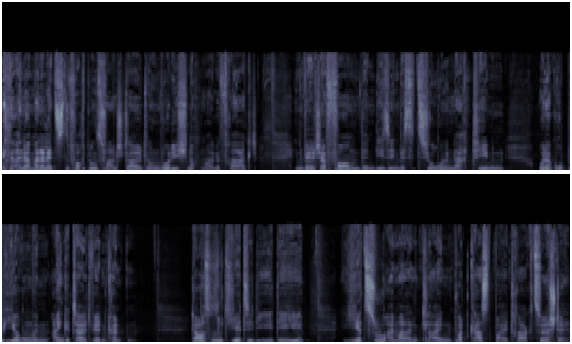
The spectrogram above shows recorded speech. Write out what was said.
In einer meiner letzten Fortbildungsveranstaltungen wurde ich nochmal gefragt, in welcher Form denn diese Investitionen nach Themen oder Gruppierungen eingeteilt werden könnten. Daraus resultierte die Idee, hierzu einmal einen kleinen Podcast-Beitrag zu erstellen.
